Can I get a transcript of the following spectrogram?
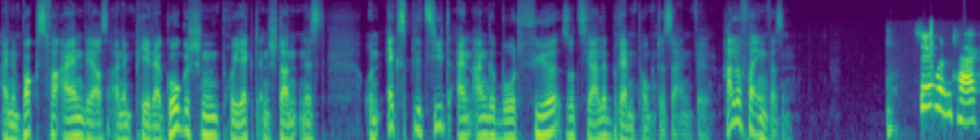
einem Boxverein, der aus einem pädagogischen Projekt entstanden ist und explizit ein Angebot für soziale Brennpunkte sein will. Hallo, Frau Ingwersen. Schönen guten Tag.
